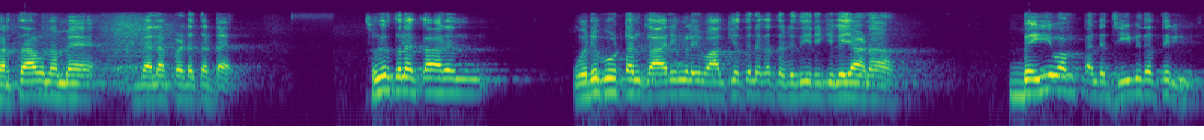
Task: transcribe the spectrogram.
കർത്താവ് നമ്മെ ബലപ്പെടുത്തട്ടെ. സുഹൃത്തനക്കാരൻ ഒരു കൂട്ടം കാര്യങ്ങൾ ഈ വാക്യത്തിനകത്ത് എഴുതിയിരിക്കുകയാണ്. ദൈവം തന്റെ ജീവിതത്തിൽ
